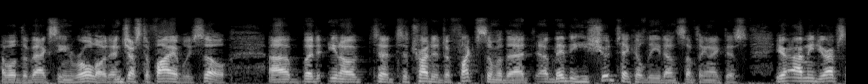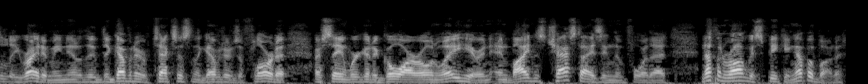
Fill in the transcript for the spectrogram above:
about the vaccine rollout, and justifiably so. Uh, but, you know, to, to try to deflect some of that, uh, maybe he should take a lead on something like this. You're, I mean, you're absolutely right. I mean, you know, the, the governor of Texas and the governors of Florida are saying we're going to go our own way here, and, and Biden's chastising them for that. Nothing wrong with speaking up about it.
